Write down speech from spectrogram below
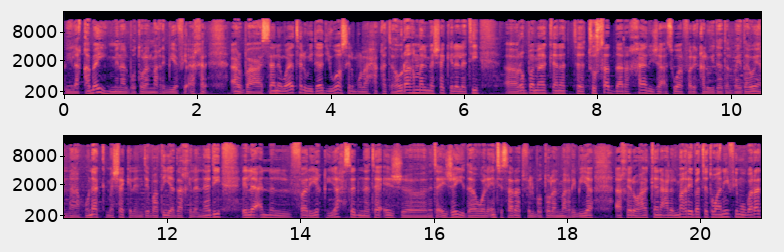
بلقبين من البطولة المغربية في آخر أربع سنوات. الوداد يواصل ملاحقته رغم المشاكل التي آه، ربما كانت تصدر خارج أسوار فريق الوداد البيضاوي أن هناك مشاكل انضباطية داخل النادي إلا أن الفريق يحصد نتائج آه، نتائج جيدة والانتصارات في البطولة المغربية. آخرها كان على المغرب التطواني في مباراة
